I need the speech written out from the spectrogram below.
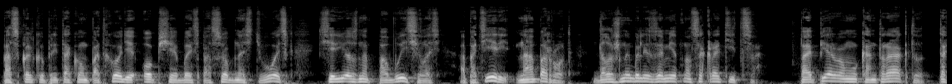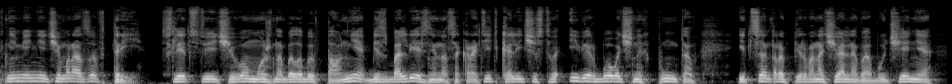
поскольку при таком подходе общая боеспособность войск серьезно повысилась, а потери, наоборот, должны были заметно сократиться. По первому контракту так не менее чем раза в три, вследствие чего можно было бы вполне безболезненно сократить количество и вербовочных пунктов, и центров первоначального обучения –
